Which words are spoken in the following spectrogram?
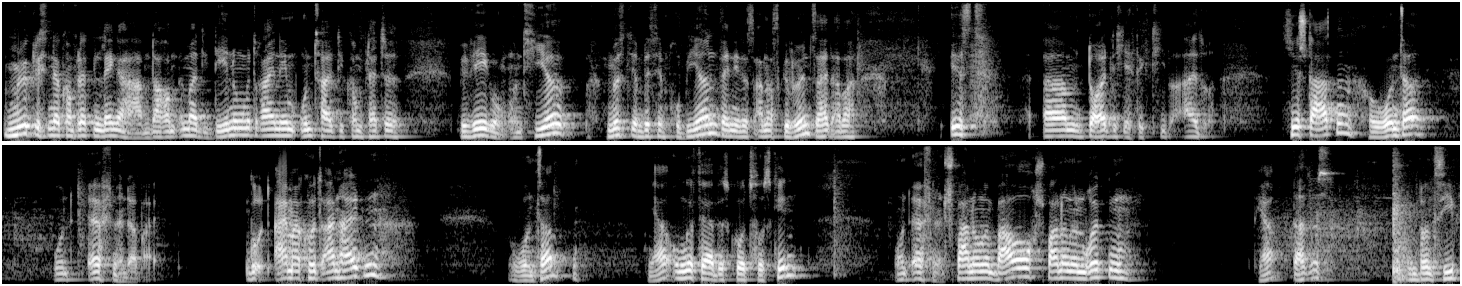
möglichst in der kompletten Länge haben. Darum immer die Dehnung mit reinnehmen und halt die komplette Bewegung. Und hier müsst ihr ein bisschen probieren, wenn ihr das anders gewöhnt seid, aber ist ähm, deutlich effektiver. Also hier starten, runter und öffnen dabei. Gut, einmal kurz anhalten, runter, ja, ungefähr bis kurz vors Kinn und öffnen. Spannung im Bauch, Spannung im Rücken. Ja, das ist im Prinzip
